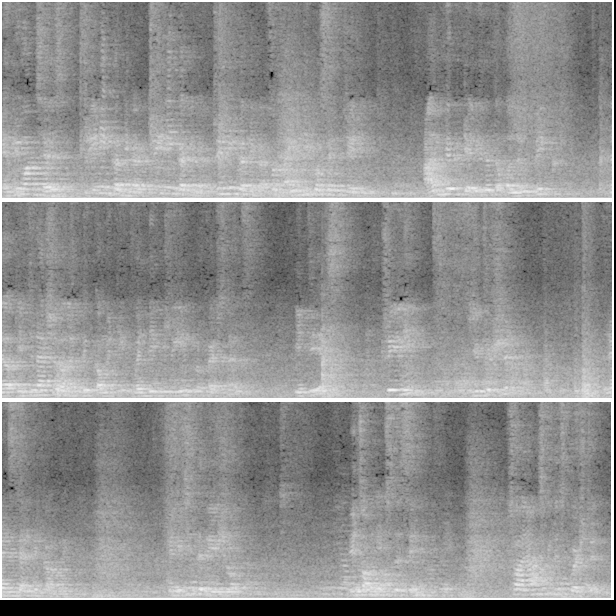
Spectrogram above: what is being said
everyone says training karne training training. So 90% training. I'm here to tell you that the Olympic, the International Olympic Committee, when they train professionals, it is training, nutrition, rest and recovery. Can you see the ratio? It's almost the same. So I ask you this question.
